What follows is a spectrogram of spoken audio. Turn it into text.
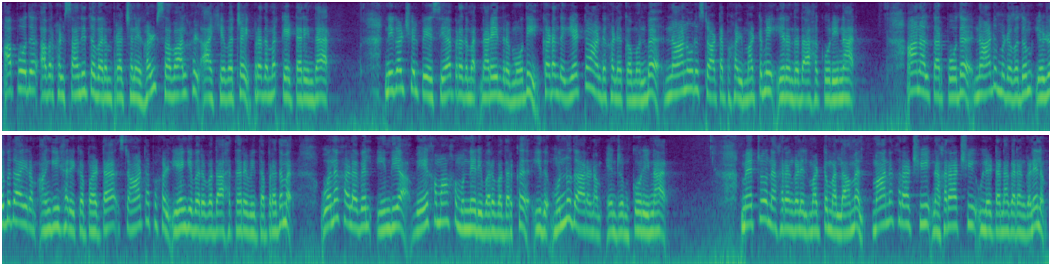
அப்போது அவர்கள் சந்தித்து வரும் பிரச்சினைகள் சவால்கள் ஆகியவற்றை பிரதமர் கேட்டறிந்தார். நிகழ்ச்சியில் பேசிய பிரதமர் நரேந்திர மோடி கடந்த எட்டு ஆண்டுகளுக்கு முன்பு நானூறு ஸ்டார்ட் அப்புகள் மட்டுமே இருந்ததாக கூறினார். ஆனால் தற்போது நாடு முழுவதும் எழுபதாயிரம் அங்கீகரிக்கப்பட்ட ஸ்டார்ட் அப்புகள் இயங்கி வருவதாக தெரிவித்த பிரதமர் உலக அளவில் இந்தியா வேகமாக முன்னேறி வருவதற்கு இது முன்னுதாரணம் என்றும் கூறினார். மெட்ரோ நகரங்களில் மட்டுமல்லாமல் மாநகராட்சி நகராட்சி உள்ளிட்ட நகரங்களிலும்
